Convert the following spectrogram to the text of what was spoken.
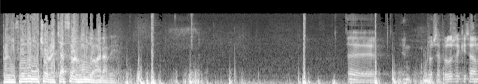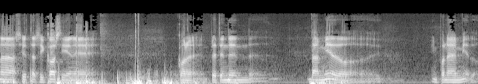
produciendo mucho rechazo al mundo árabe. Eh, se produce quizá una cierta psicosis en eh, con el- pretenden eh, dar miedo, eh, imponer el miedo.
